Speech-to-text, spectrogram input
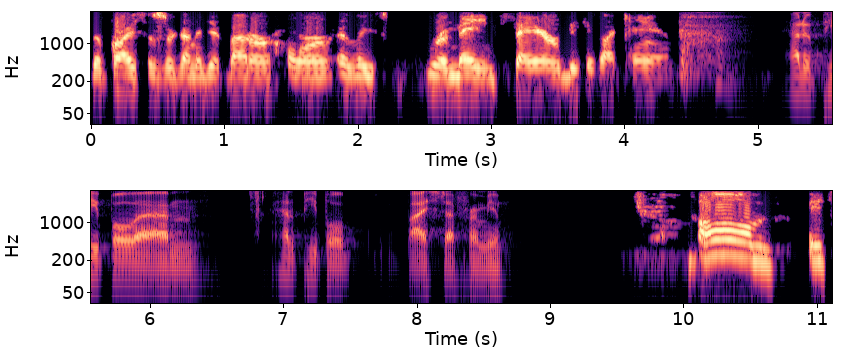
the prices are going to get better or at least remain fair because I can. How do people um, how do people buy stuff from you? Um, it's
